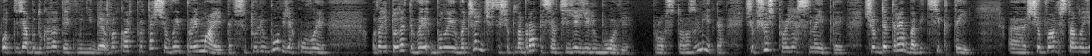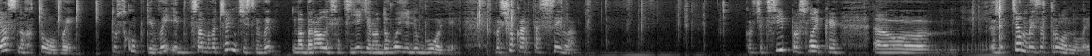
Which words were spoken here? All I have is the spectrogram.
от я буду казати, як мені йде, вам кажуть про те, що ви приймаєте всю ту любов, яку ви. От, знаєте, ви були в оченчівці, щоб набратися цієї любові. Просто розумієте, щоб щось прояснити, щоб де треба відсікти, щоб вам стало ясно, хто ви. Ту скупки, ви і в саме ви набиралися цієї родової любові. Про що карта сила? Коротше, всі прослойки е, о, життя ми затронули.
